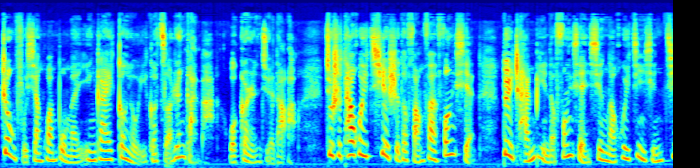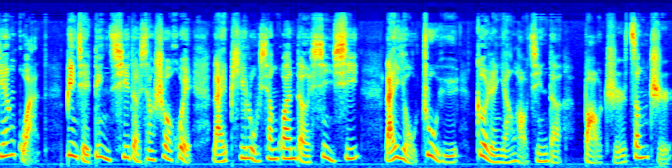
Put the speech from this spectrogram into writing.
政府相关部门应该更有一个责任感吧。我个人觉得啊，就是他会切实的防范风险，对产品的风险性呢会进行监管，并且定期的向社会来披露相关的信息。来有助于个人养老金的保值增值，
